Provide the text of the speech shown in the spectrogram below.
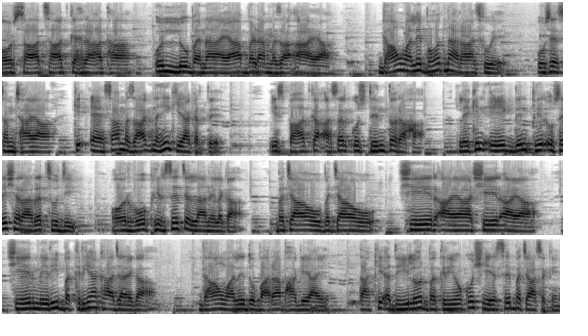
और साथ साथ कह रहा था, उल्लू बनाया, बड़ा मज़ा आया। गाँव वाले बहुत नाराज़ हुए। उसे समझाया कि ऐसा मज़ाक नहीं किया करते। इस बात का असर कुछ दिन तो रहा, लेकिन एक दिन फिर उसे शरारत सूझी और वो फिर से चिल्लाने लगा। बचाओ बचाओ, शेर आया शेर आया, शेर मेरी बकरियाँ खा जाएगा। गाँव वाले दोबारा भागे आए, ताकि अदील और बकरियों को शेर से बचा सकें।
